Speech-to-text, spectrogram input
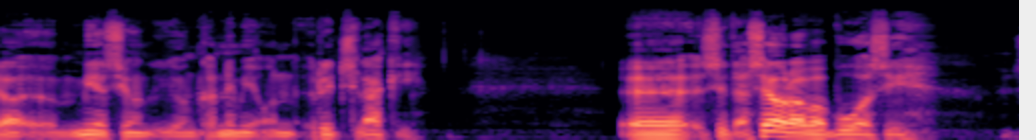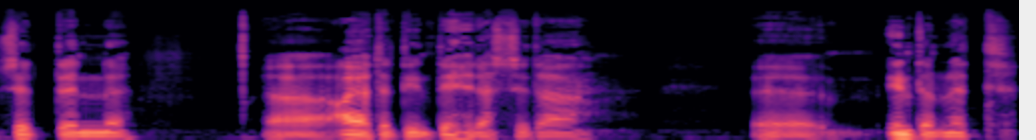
ja mies, jonka nimi on Rich Läki. Sitä seuraava vuosi sitten ajateltiin tehdä sitä Internet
